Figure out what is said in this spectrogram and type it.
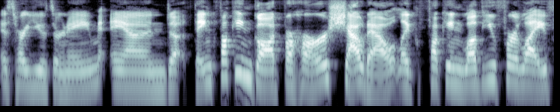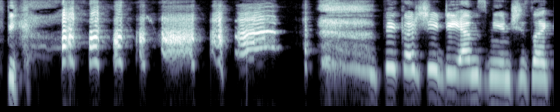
is her username. And uh, thank fucking God for her. Shout out. Like, fucking love you for life because. because she DMs me and she's like,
